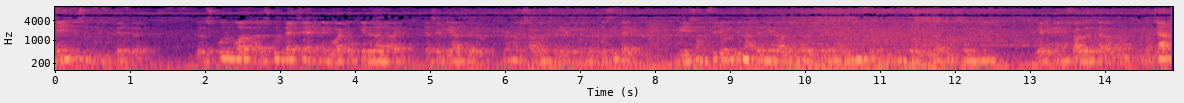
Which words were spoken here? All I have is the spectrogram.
जयंती स्मृतीनिमित्त स्कूल वा- स्कूल बॅगचं या ठिकाणी वाटप केलं जाणार आहे. त्यासाठी आज प्रणव सावंत सर या ठिकाणी उपस्थित आहे मी संस्थेच्या वतीनं आदरणीय राजू या ठिकाणी स्वागत करावं.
